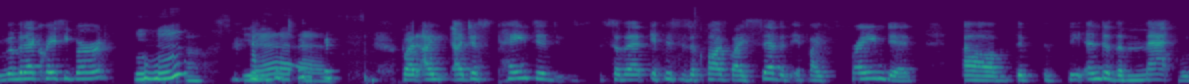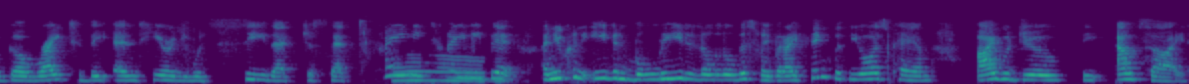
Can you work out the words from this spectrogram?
Remember that crazy bird? Mm-hmm. Yes. But I, I just painted so that if this is a five by seven, if I framed it, um, the, the, the end of the mat would go right to the end here and you would see that, just that tiny, tiny Oh. bit. And you can even bleed it a little this way, but I think with yours, Pam, I would do the outside.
